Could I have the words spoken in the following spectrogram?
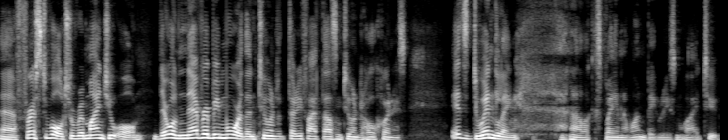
Uh, first of all, to remind you all, there will never be more than 235,200 whole coiners. It's dwindling, and I'll explain one big reason why too.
